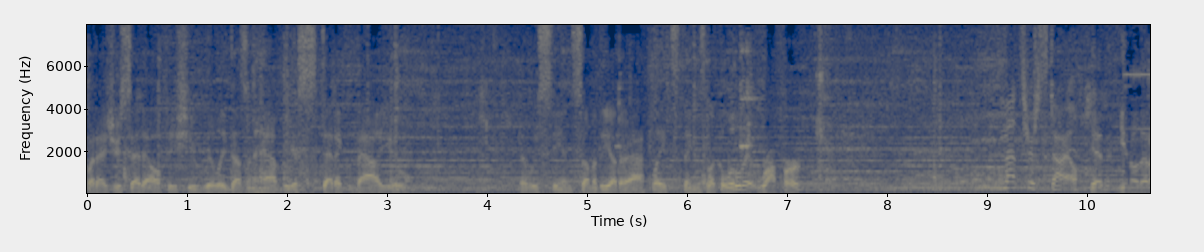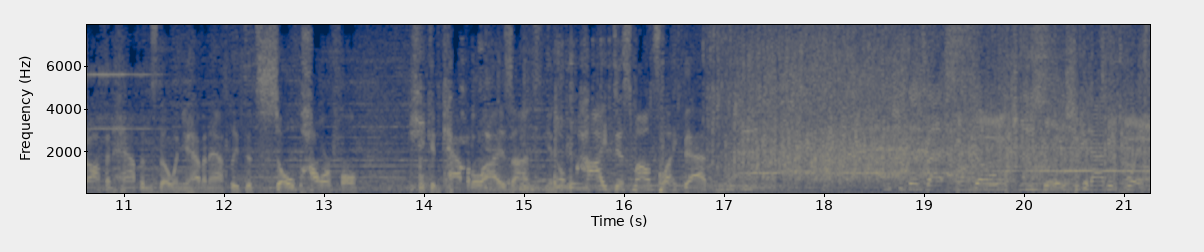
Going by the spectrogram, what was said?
But as you said, Elfie, she really doesn't have the aesthetic value that we see in some of the other athletes. Things look a little bit rougher. And that's her style. Yeah, you know, that often happens, though, when you have an athlete that's so powerful. She can capitalize on, you know, high dismounts like that. And she does that so easily. She could add a twist.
